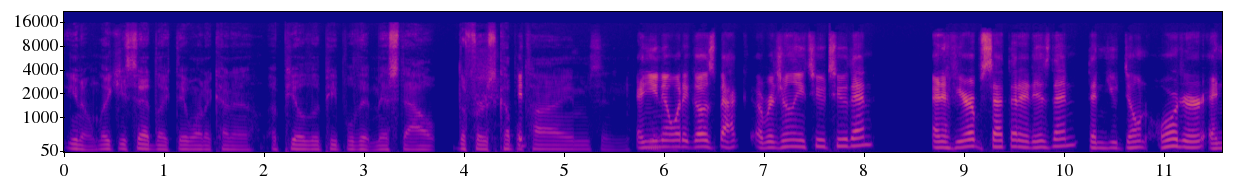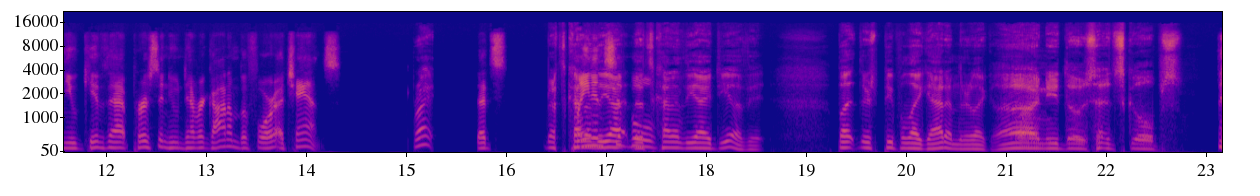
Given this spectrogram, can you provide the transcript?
you know, like you said, like they want to kind of appeal to the people that missed out the first couple It- times, and And you know what it goes back originally to too then? And if you're upset that it is then, then you don't order and you give that person who never got them before a chance. right? That's That's kind Plain of the uh, simple. that's kind of the idea of it. But there's people like Adam. They're like, oh, I need those head sculpts.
